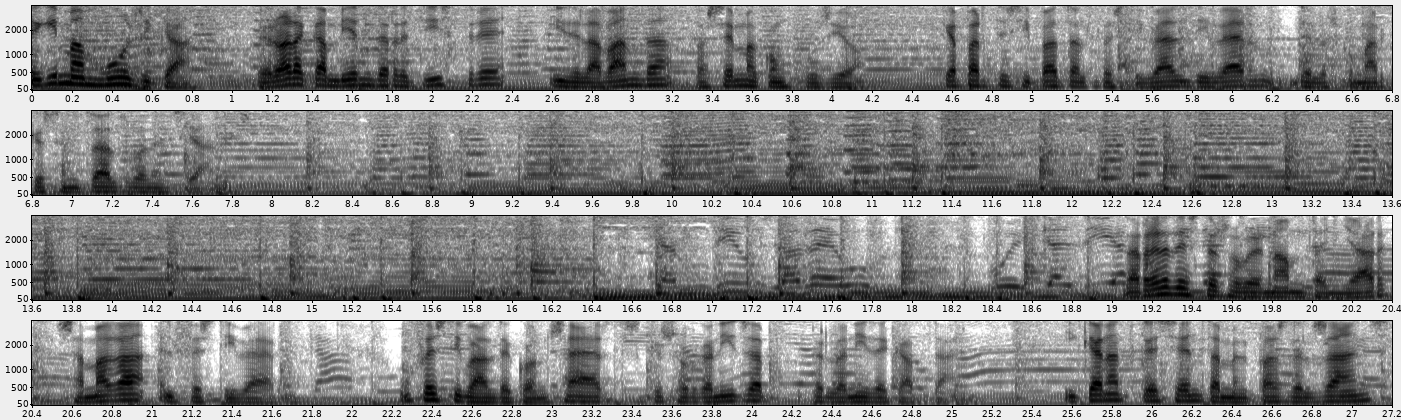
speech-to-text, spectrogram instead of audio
Seguim amb música, però ara canviem de registre i de la banda passem a Confusió, que ha participat al Festival d'hivern de les comarques centrals valencianes. Darrere d'este sobrenom tan llarg s'amaga el Festivern, un festival de concerts que s'organitza per la nit de cap d'any i que ha anat creixent amb el pas dels anys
